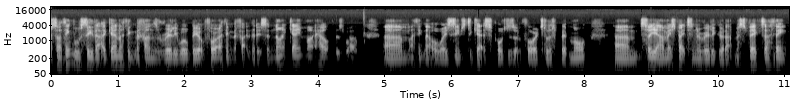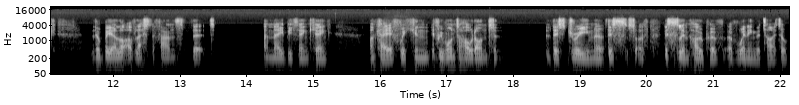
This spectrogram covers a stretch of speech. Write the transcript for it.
so I think we'll see that again. I think the fans really will be up for it. I think the fact that it's a night game might help as well. Um, I think that always seems to get supporters up for it a little bit more. Um, so yeah, I'm expecting a really good atmosphere because I think there'll be a lot of Leicester fans that are maybe thinking, okay, if we can, if we want to hold on to this dream of this sort of this slim hope of, of winning the title,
